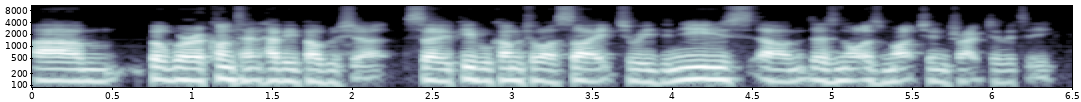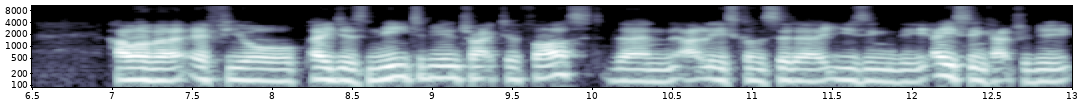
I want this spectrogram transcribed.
um, but we're a content heavy publisher. So people come to our site to read the news. Um, there's not as much interactivity. However, if your pages need to be interactive fast, then at least consider using the async attribute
